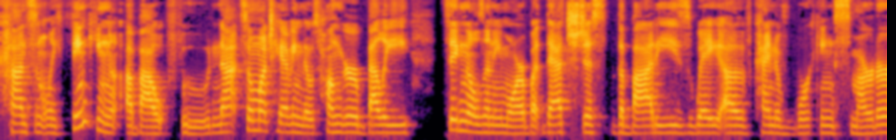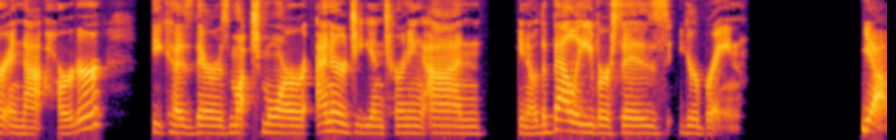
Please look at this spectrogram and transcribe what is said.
constantly thinking about food, not so much having those hunger belly signals anymore, but that's just the body's way of kind of working smarter and not harder because there's much more energy in turning on, you know, the belly versus your brain. Yeah.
